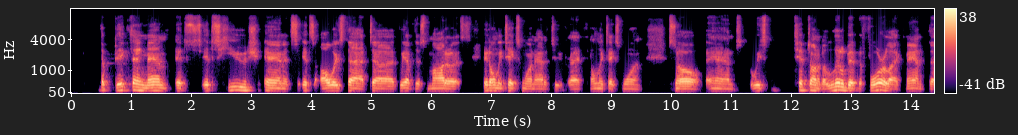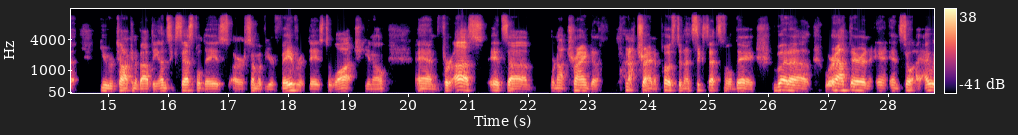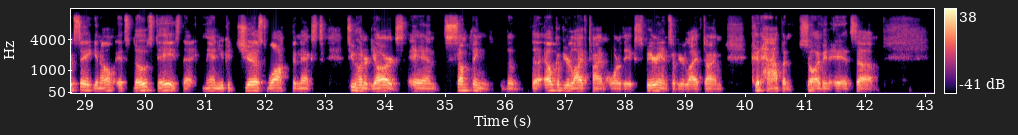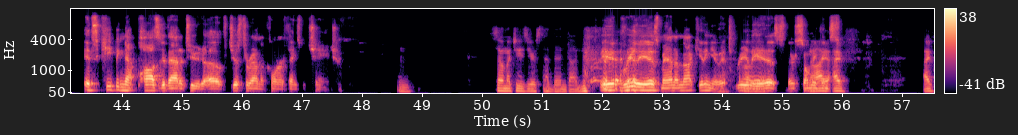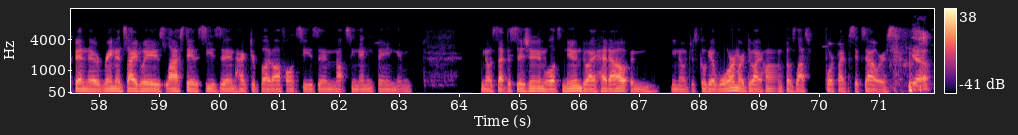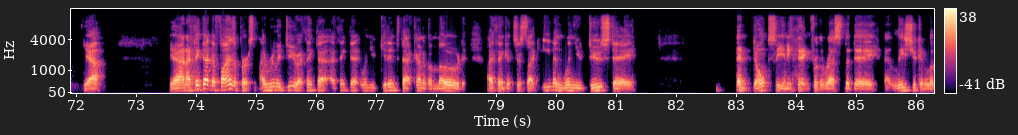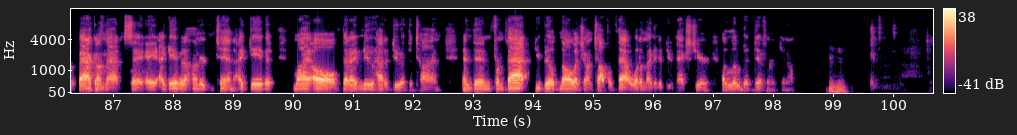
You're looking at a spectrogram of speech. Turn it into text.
The big thing man it's it's huge. And it's it's always that uh, we have this motto it's it only takes one attitude right? It only takes one. So and we tipped on it a little bit before like man the you were talking about the unsuccessful days are some of your favorite days to watch you know? And for us it's uh we're not trying to we're not trying to post an unsuccessful day but uh we're out there and and, and so I, I would say you know it's those days that man you could just walk the next 200 yards and something the the elk of your lifetime or the experience of your lifetime could happen so i mean it's uh, it's keeping that positive attitude of just around the corner things will change mm. so much easier said than done it really is man i'm not kidding you it really oh, yeah. is there's so no, many things I, I've I've been there raining sideways last day of the season, hiked your butt off all season, not seen anything. And you know, it's that decision. Well, it's noon. Do I head out and, you know, just go get warm or do I hunt those last four, five, six hours? yeah. Yeah. Yeah. And I think that defines a person. I really do. I think that, I think that when you get into that kind of a mode, I think it's just like, even when you do stay, and don't see anything for the rest of the day, at least you can look back on that and say, Hey, I gave it 110. I gave it my all that I knew how to do at the time. And then from that, you build knowledge on top of that. What am I going to do next year? A little bit different, you know? Mm-hmm.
